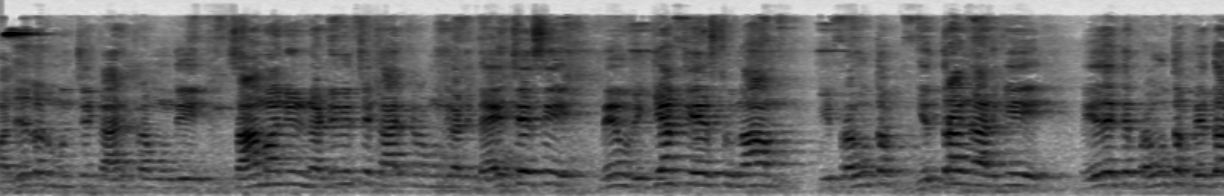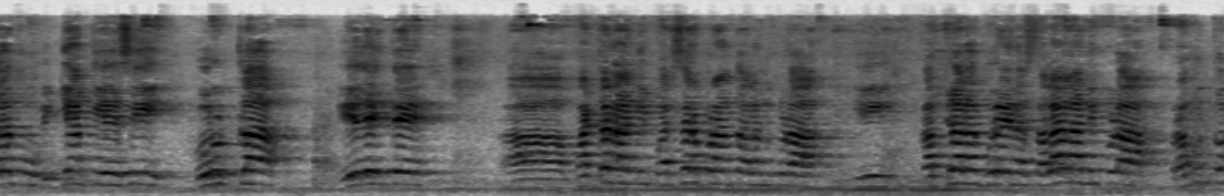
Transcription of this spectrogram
ప్రజలను ముంచే కార్యక్రమం ఉంది. సామాన్యుని నడివిచ్చే కార్యక్రమం ఉంది. కాబట్టి దయచేసి మేము విజ్ఞప్తి చేస్తున్నాం. ఈ ప్రభుత్వ యంత్రాంగానికి ఏదైతే ప్రభుత్వ పెద్దలకు విజ్ఞప్తి చేసి కొరుట్ల ఏదైతే పట్టణాన్ని పరిసర ప్రాంతాలను కూడా ఈ కబ్జాలకు గురైన స్థలాలన్నీ కూడా ప్రభుత్వ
